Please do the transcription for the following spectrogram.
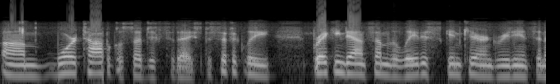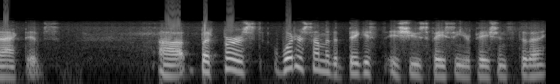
um, more topical subjects today, specifically breaking down some of the latest skincare ingredients and actives. Uh, but first, what are some of the biggest issues facing your patients today?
